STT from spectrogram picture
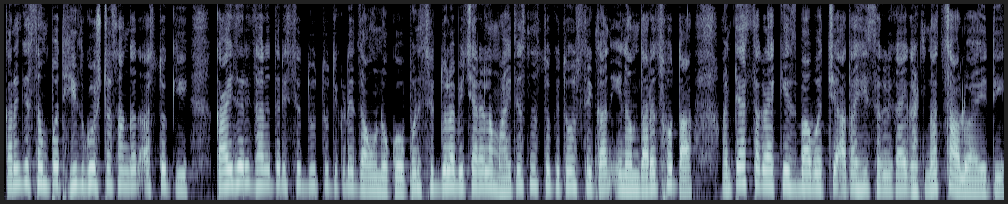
कारण की संपत हीच गोष्ट सांगत असतो की काही जरी झालं तरी सिद्धू तू तिकडे जाऊ नको. पण सिद्धूला बिचारायला माहीतच नसतो की तो श्रीकांत इनामदारच होता. आणि त्याच सगळ्या केसबाबतची आता ही सगळी काही घटना चालू आहे ती.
